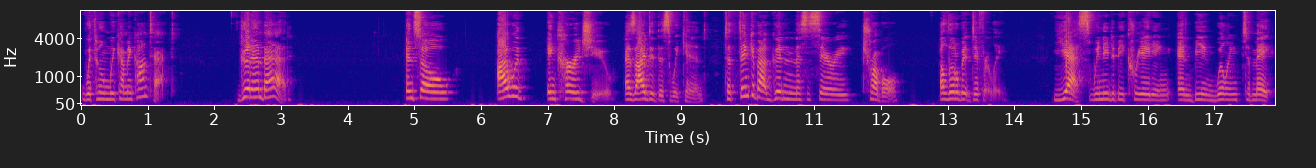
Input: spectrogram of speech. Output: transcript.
with whom we come in contact, good and bad. And so I would encourage you, as I did this weekend, to think about good and necessary trouble a little bit differently. Yes, we need to be creating and being willing to make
